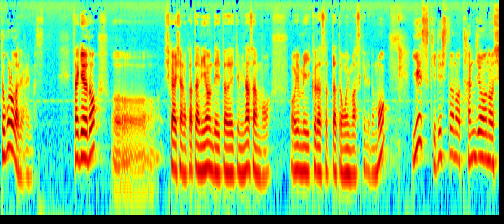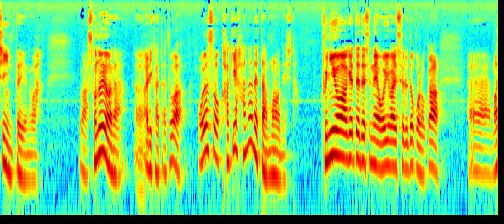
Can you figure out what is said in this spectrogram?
ところがであります。先ほど、司会者の方に読んでいただいて皆さんもお読みくださったと思いますけれども、イエス・キリストの誕生のシーンというのは、まあ、そのようなあり方とはおよそかけ離れたものでした。国を挙げてですね、お祝いするどころか、全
